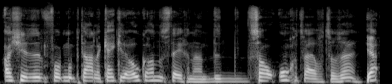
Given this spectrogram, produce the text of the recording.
als je ervoor moet betalen, kijk je er ook anders tegenaan. Dat, dat zal ongetwijfeld zo zijn. ja,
